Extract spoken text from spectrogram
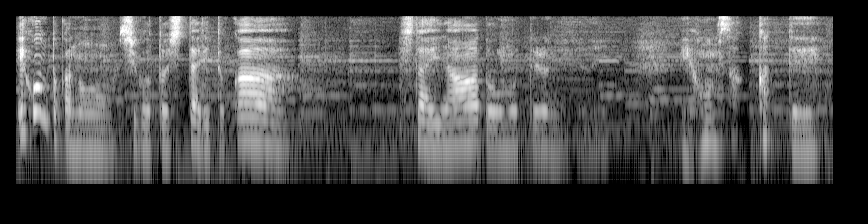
絵本とかの仕事したりとかしたいなと思ってるんですよね。絵本作家って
